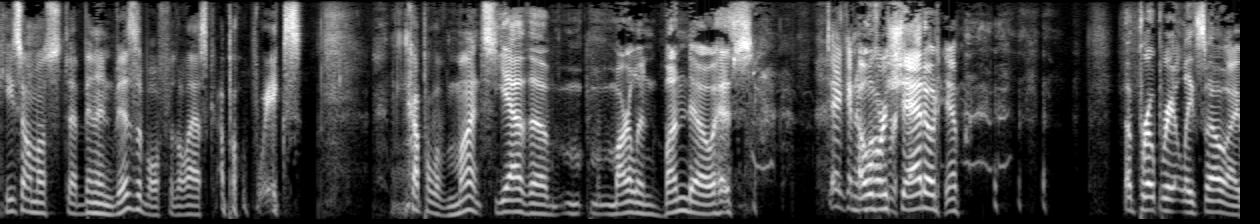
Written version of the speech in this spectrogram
he's almost uh, been invisible for the last couple of weeks, couple of months. yeah, the M- Marlon Bundo has Taken him over. overshadowed him. Appropriately so, I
